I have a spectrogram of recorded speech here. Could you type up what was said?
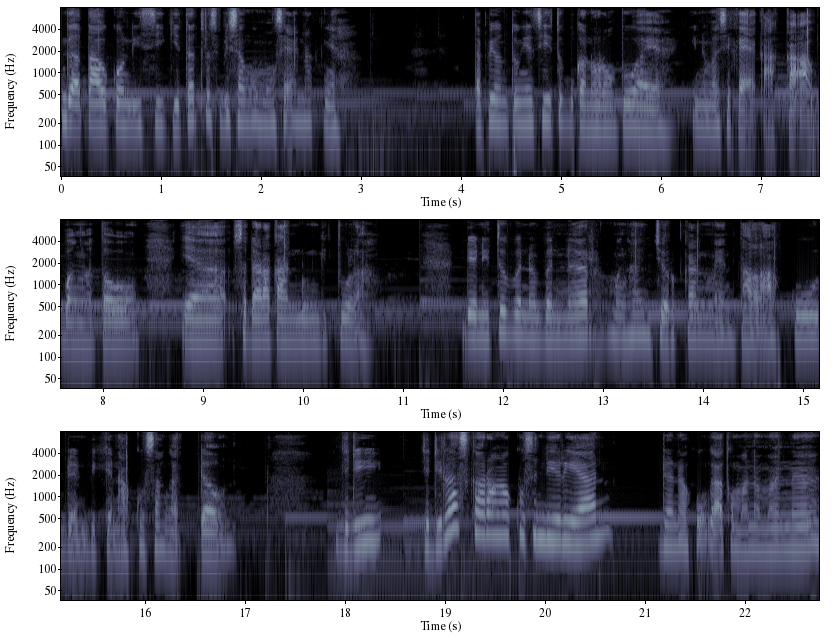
nggak tahu kondisi kita terus bisa ngomong seenaknya. Tapi untungnya sih itu bukan orang tua ya. Ini masih kayak kakak abang atau ya saudara kandung gitulah. Dan itu benar-benar menghancurkan mental aku dan bikin aku sangat down. Jadi jadilah sekarang aku sendirian dan aku gak ke mana-mana.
